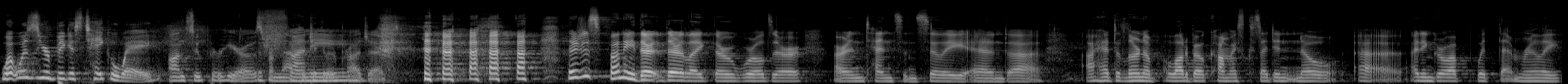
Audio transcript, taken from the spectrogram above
What was your biggest takeaway on superheroes from that funny. particular project? they're just funny. They're they're like their worlds are are intense and silly, and uh, I had to learn a, a lot about comics because I didn't know. Uh, I didn't grow up with them really,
